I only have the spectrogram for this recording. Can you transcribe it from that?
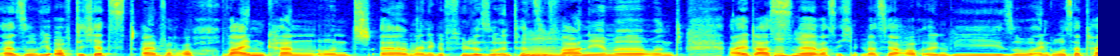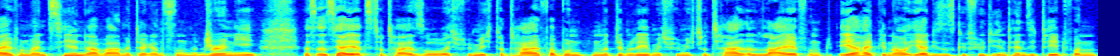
also wie oft ich jetzt einfach auch weinen kann und äh, meine Gefühle so intensiv mm. wahrnehme und all das, mhm. äh, was ich, was ja auch irgendwie so ein großer Teil von meinen Zielen da war mit der ganzen Journey. Das ist ja jetzt total so. Ich fühle mich total verbunden mit dem Leben. Ich fühle mich total alive und eher halt genau eher dieses Gefühl, die Intensität von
